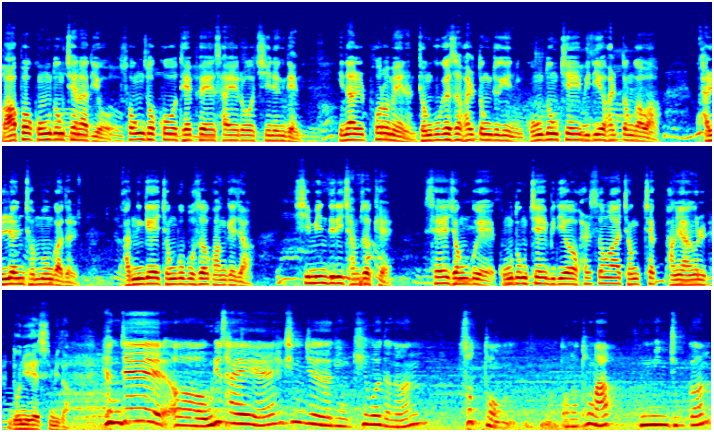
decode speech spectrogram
마포 공동체 라디오 송덕호 대표의 사회로 진행된 이날 포럼에는 전국에서 활동 중인 공동체 미디어 활동가와 관련 전문가들, 관계 정부부서 관계자, 시민들이 참석해 새 정부의 공동체 미디어 활성화 정책 방향을 논의했습니다. 현재 어, 우리 사회의 핵심적인 키워드는 소통 또는 통합, 국민 주권.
